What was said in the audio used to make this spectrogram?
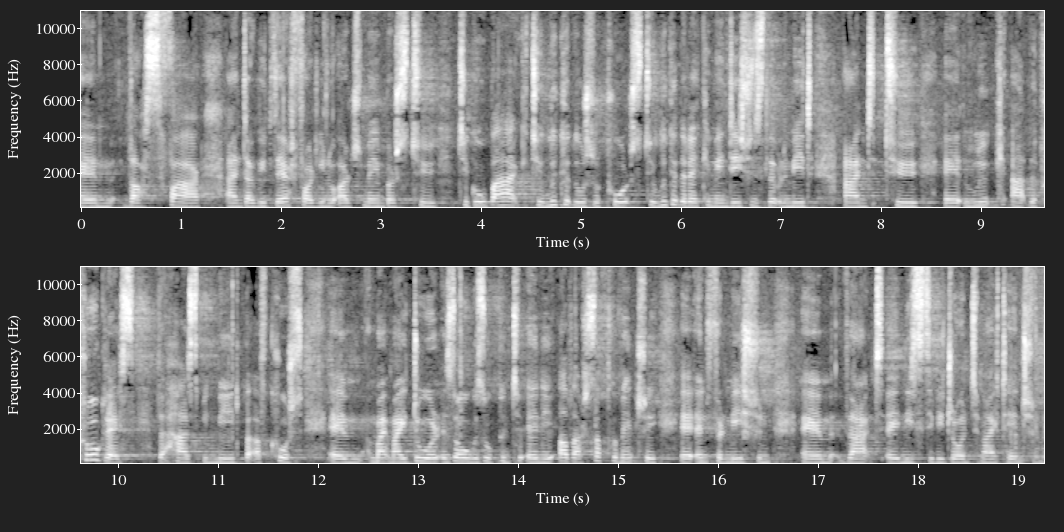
um, thus far, and I would therefore therefore you know, urge members to, to go back, to look at those reports, to look at the recommendations that were made and to uh, look at the progress that has been made. But of course, um, my, my door is always open to any other supplementary uh, information um, that uh, needs to be drawn to my attention.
